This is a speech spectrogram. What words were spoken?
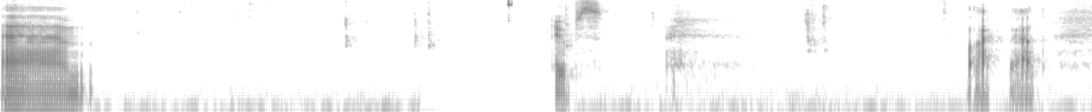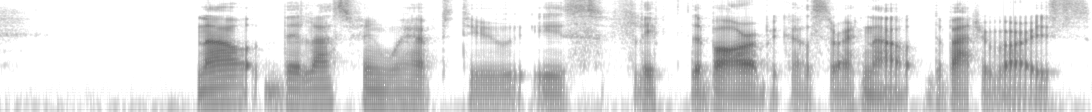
Um, Oops. Like that. Now the last thing we have to do is flip the bar because right now the battery bar is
